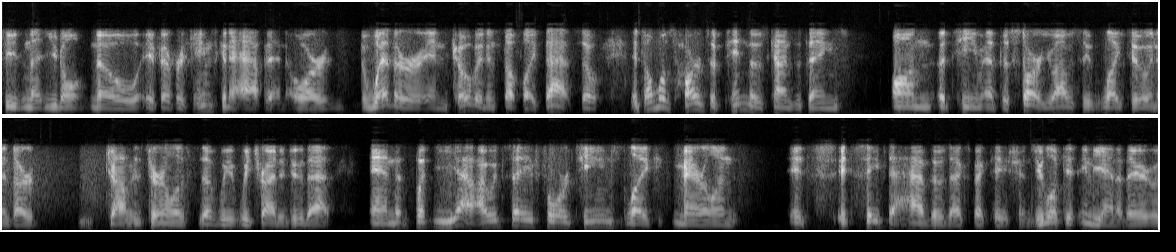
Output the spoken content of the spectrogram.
season that you don't know if every game's going to happen or the weather and covid and stuff like that? So it's almost hard to pin those kinds of things on a team at the start. You obviously like to and it's our job as journalists that we we try to do that. And but yeah i would say for teams like maryland it's it's safe to have those expectations. You look at Indiana; they're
